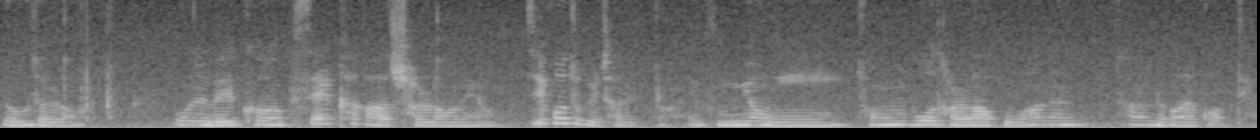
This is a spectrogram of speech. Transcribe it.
너무 잘 나와. 오늘 메이크업 셀카가 아주 잘 나오네요. 찍어주길 잘했다. 분명히 정보 달라고 하는 사람들 많을 것 같아요.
